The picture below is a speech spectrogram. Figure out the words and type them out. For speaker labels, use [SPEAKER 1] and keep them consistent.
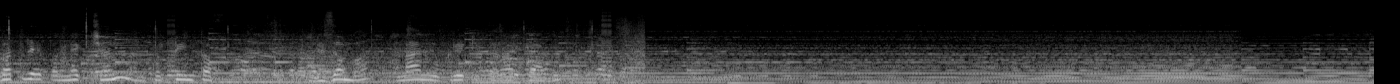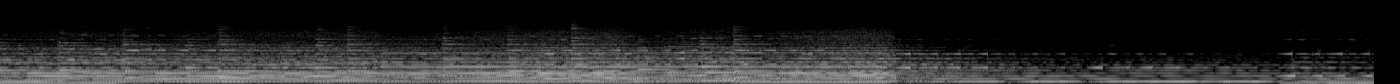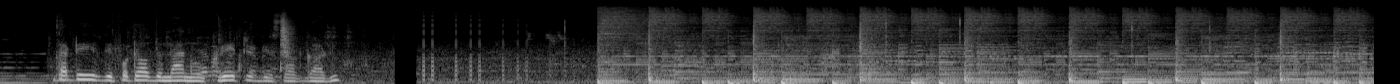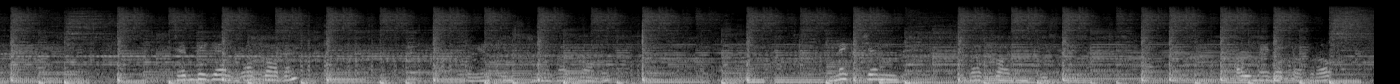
[SPEAKER 1] birthday Chand on 15th of December, man who created the garden. That is the photo of the man who created this rock garden. Chandigarh Rock Garden. The entrance to the rock garden. Nek Chand rock garden is all made out of rock.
